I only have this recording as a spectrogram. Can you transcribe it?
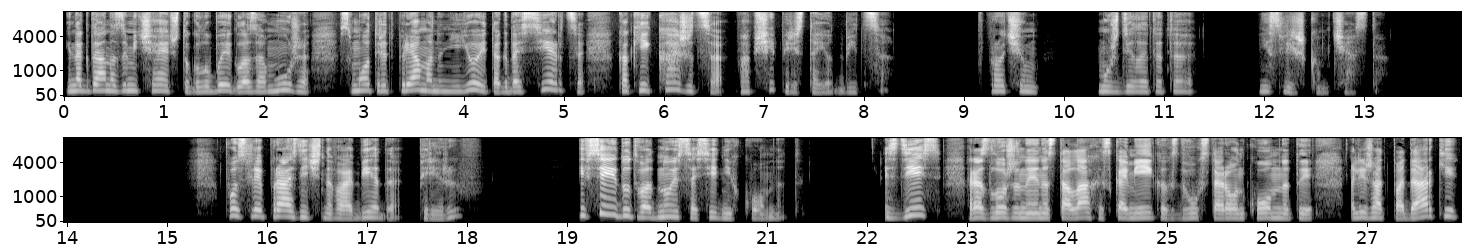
Иногда она замечает, что голубые глаза мужа смотрят прямо на нее, и тогда сердце, как ей кажется, вообще перестает биться. Впрочем, муж делает это не слишком часто. После праздничного обеда перерыв, и все идут в одну из соседних комнат. Здесь, разложенные на столах и скамейках с двух сторон комнаты, лежат подарки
